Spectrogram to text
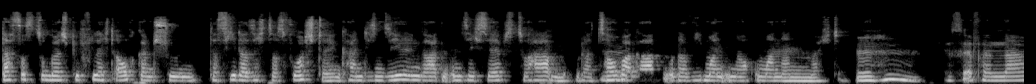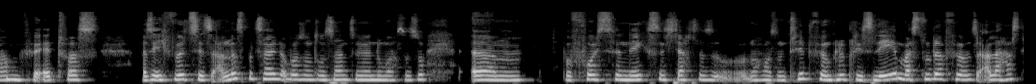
das ist zum Beispiel vielleicht auch ganz schön, dass jeder sich das vorstellen kann, diesen Seelengarten in sich selbst zu haben oder. Zaubergarten mhm. oder wie man ihn auch immer nennen möchte. Mhm. Das ist einfach ein Name für etwas. Also ich würde es jetzt anders bezeichnen, aber es ist interessant zu hören, du machst es so. Ähm, bevor ich zunächst, ich dachte so, nochmal so ein Tipp für ein glückliches Leben, was du da für uns alle hast.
